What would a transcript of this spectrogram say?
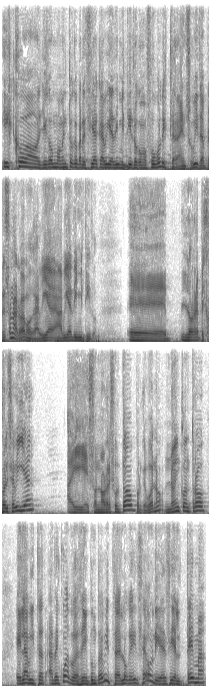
Isco llegó un momento que parecía que había dimitido como futbolista en su vida personal, vamos, había, había dimitido. Eh, lo repejó el Sevilla, ahí eso no resultó, porque bueno, no encontró el hábitat adecuado desde mi punto de vista, es lo que dice Oli, es decir, el tema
